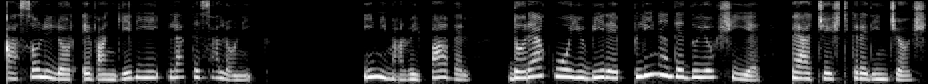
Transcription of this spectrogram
a solilor Evangheliei la Tesalonic. Inima lui Pavel dorea cu o iubire plină de duioșie pe acești credincioși,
